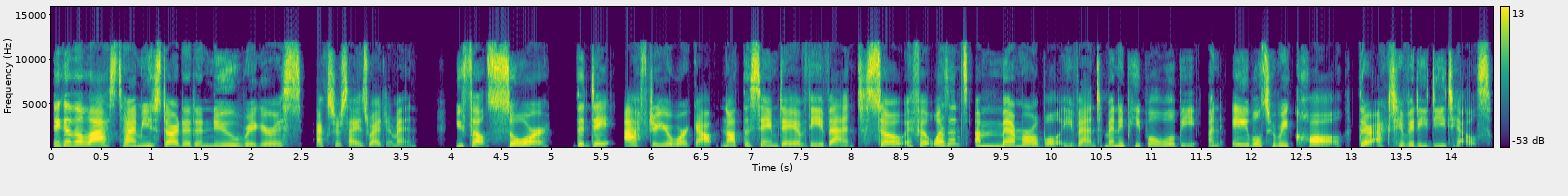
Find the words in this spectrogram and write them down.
Think of the last time you started a new rigorous exercise regimen. You felt sore the day after your workout, not the same day of the event. So, if it wasn't a memorable event, many people will be unable to recall their activity details.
